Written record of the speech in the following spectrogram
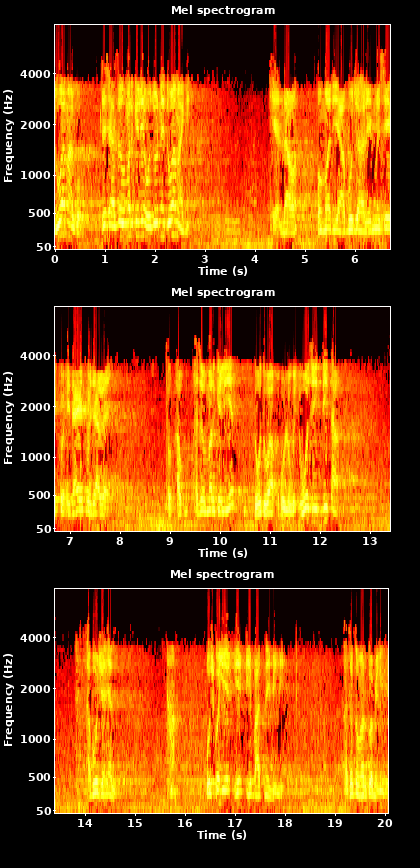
دعا مانگو۔ جیسے حضرت عمر کے لیے حضور نے دعا مانگی۔ کہ اللہ، عمر یا ابو جہل، ان میں سے ایک کو ہدایت ہو جا رہا ہے تو اب حضرت عمر کے لیے دو دعا قبول ہو گئی۔ وہ ضدی تھا۔ ابو جہل۔ ہاں اس کو یہ یہ, یہ بات نہیں ملی۔ حضرت عمر کو مل گئی۔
